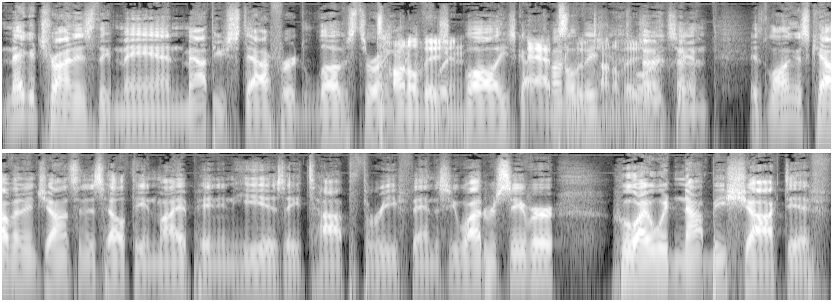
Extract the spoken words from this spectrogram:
Megatron is the man. Matthew Stafford loves throwing Tunnel the vision. football. He's got Absolute tunnel vision, tunnel vision. towards him. As long as Calvin and Johnson is healthy, in my opinion, he is a top three fantasy wide receiver. Who I would not be shocked if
